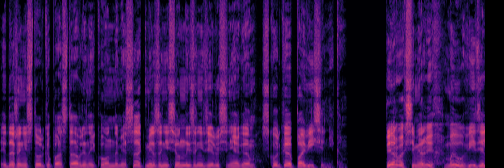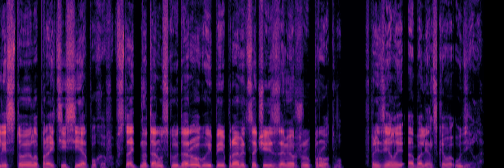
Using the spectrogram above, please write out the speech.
и даже не столько по оставленной конными сакме, занесенной за неделю снегом, сколько по висельникам. Первых семерых мы увидели, стоило пройти Серпухов, встать на Тарусскую дорогу и переправиться через замерзшую протву в пределы Оболенского удела.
